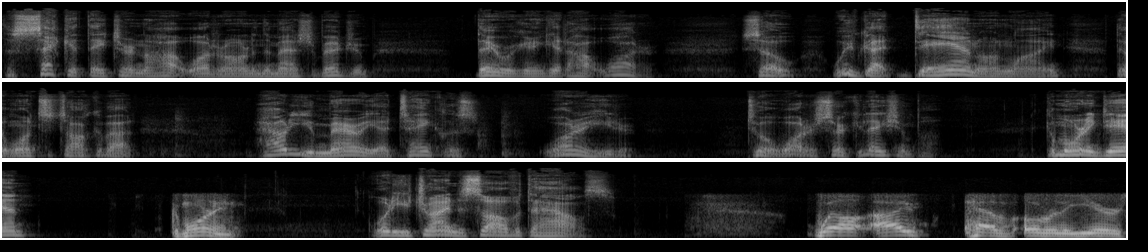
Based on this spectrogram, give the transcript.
the second they turned the hot water on in the master bedroom, they were going to get hot water. So we've got Dan online that wants to talk about how do you marry a tankless water heater to a water circulation pump. Good morning, Dan. Good morning. What are you trying to solve at the house? Well, I have over the years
